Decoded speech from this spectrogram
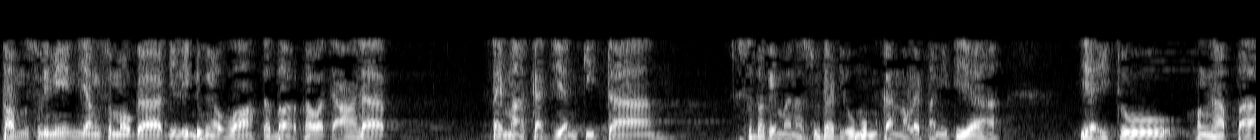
Kaum muslimin yang semoga dilindungi Allah tabaraka wa taala, tema kajian kita sebagaimana sudah diumumkan oleh panitia yaitu mengapa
